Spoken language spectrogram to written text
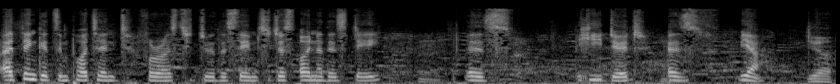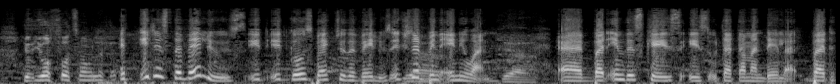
I think it's important for us to do the same to just honor this day Hmm. as he did. As yeah. Yeah. Your, your thoughts, Lefa? It, it is the values. It, it goes back to the values. It should have been anyone. Yeah. Uh, but in this case is Utata Mandela. But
